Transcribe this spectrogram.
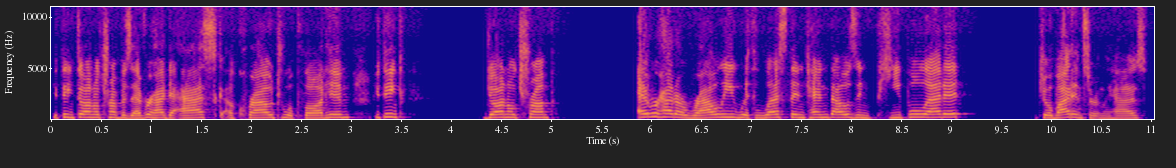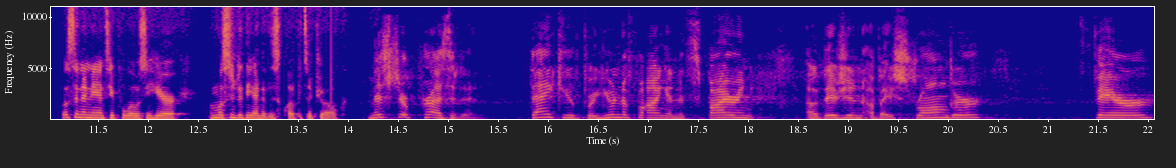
You think Donald Trump has ever had to ask a crowd to applaud him? Do you think Donald Trump ever had a rally with less than 10,000 people at it? Joe Biden certainly has. Listen to Nancy Pelosi here and listen to the end of this clip. It's a joke. Mr. President, thank you for unifying and inspiring a vision of a stronger, fairer,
